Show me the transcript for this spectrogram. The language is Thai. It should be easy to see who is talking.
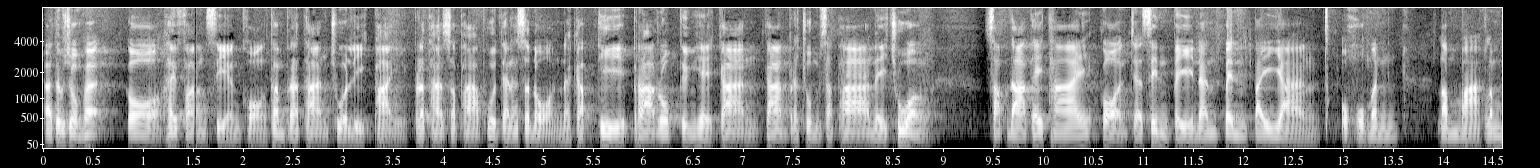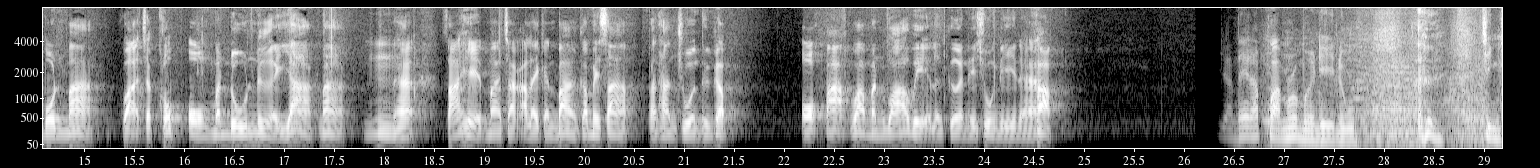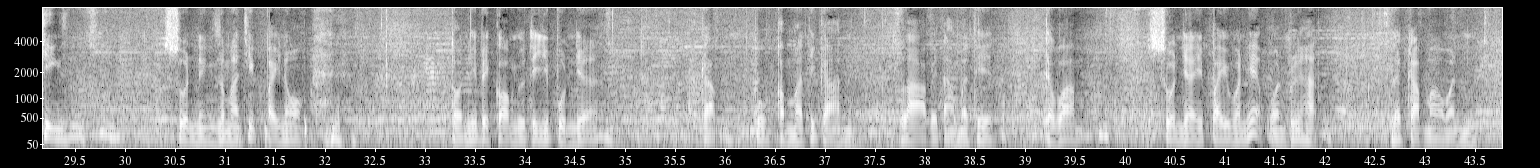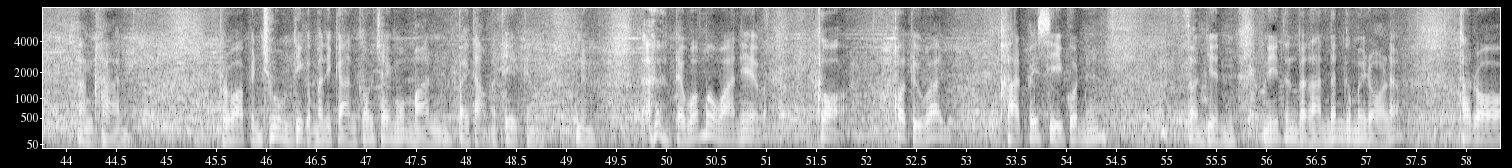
Speaker 1: อะท่านผู้ชมฮะก็ให้ฟังเสียงของท่านประธานชวนหลีกภัย ประธานสภาผู้แทนราษฎรนะครับ ที่ปรารบถึงเหตุการณ์การประชุมสภาในช่วงสัปดาห์ท้ายๆ ก่อนจะสิ้นปีนั้นเป็นไปอย่าง โอ้โห มันลำบากลำบนมาก กว่าจะครบองค์มันดูเหนื่อยยากมากนะฮะสาเหตุมาจากอะไรกันบ้างก็ไม่ทราบประธานชวนถึงกับออกปากว่ามันว้าเหวเหลือเกินในช่วงนี้นะฮะ
Speaker 2: ครับ
Speaker 3: อยากได้รับความร่วมมือดีหนู จริง ๆ ส่วนหนึ่งสมาชิกไปนอก ตอนนี้ไปกองอยู่ที่ญี่ปุ่นเยอะกับพวกกรรมธิการลาไปต่างประเทศ แต่ว่าส่วนใหญ่ไปวันนี้วันพฤหัส และกลับมาวันอังคาร เพราะว่าเป็นช่วงที่กรรมธิการเขาใช้งบประมาณไปต่างประเทศกันหนึ่งแต่ว่าเมื่อวานเนี่ยก็ก็ถือว่าขาดไปสี่คนนะตอนเย็นนี้ท่านประธานท่านก็ไม่รอแล้ว ถ้ารอ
